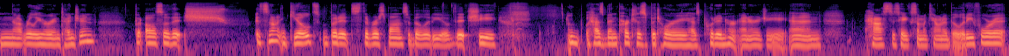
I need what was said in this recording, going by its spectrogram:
not really her intention, but also that she, it's not guilt, but it's the responsibility of that she has been participatory, has put in her energy, and has to take some accountability for it.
